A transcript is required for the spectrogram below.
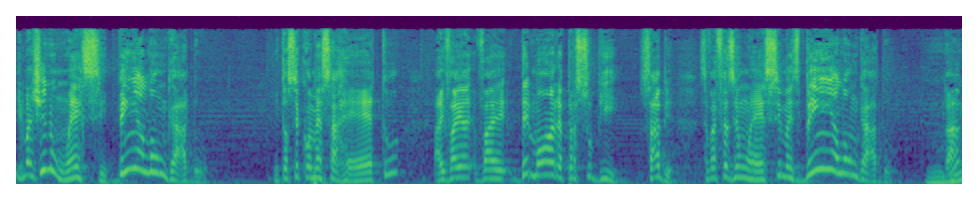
Imagina um S bem alongado. Então você começa reto, aí vai, vai demora pra subir, sabe? Você vai fazer um S, mas bem alongado, tá?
